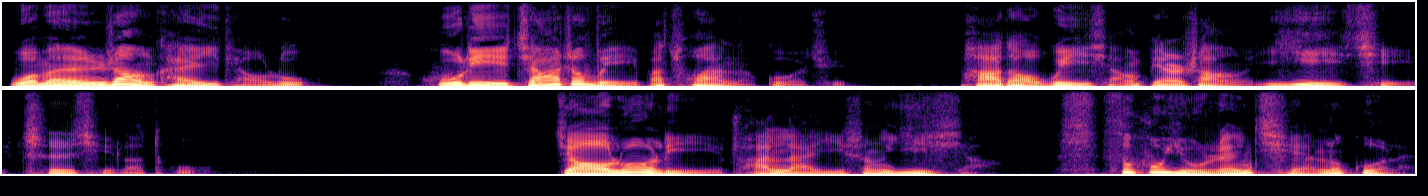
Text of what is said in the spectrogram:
我们让开一条路，狐狸夹着尾巴窜了过去，趴到魏翔边上一起吃起了土。角落里传来一声异响，似乎有人潜了过来。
